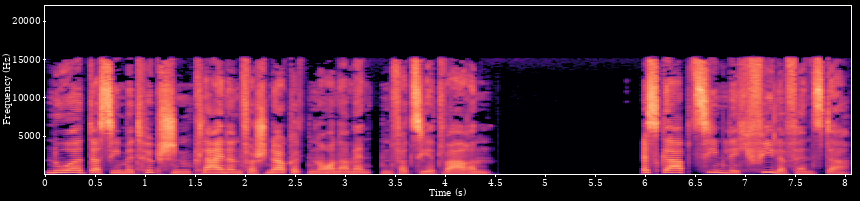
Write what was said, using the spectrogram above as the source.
nur dass sie mit hübschen kleinen verschnörkelten Ornamenten verziert waren. Es gab ziemlich viele Fenster.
